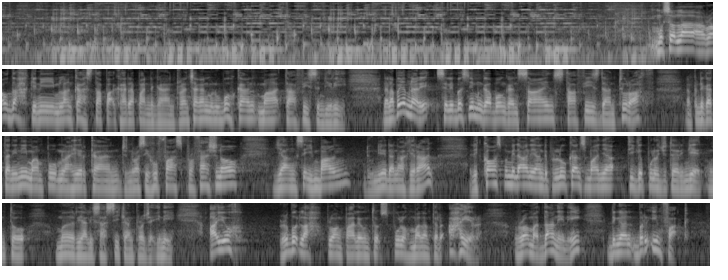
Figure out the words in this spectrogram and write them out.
Musola Raudah kini melangkah setapak ke hadapan dengan perancangan menubuhkan Mat Tafiz sendiri. Dan apa yang menarik, silibusnya menggabungkan sains, tafiz dan turath dan pendekatan ini mampu melahirkan generasi hufaz profesional yang seimbang dunia dan akhirat. Jadi kos pembinaan yang diperlukan sebanyak 30 juta ringgit untuk merealisasikan projek ini. Ayuh, rebutlah peluang pahala untuk 10 malam terakhir Ramadan ini dengan berinfak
